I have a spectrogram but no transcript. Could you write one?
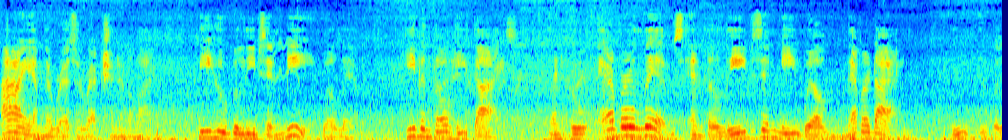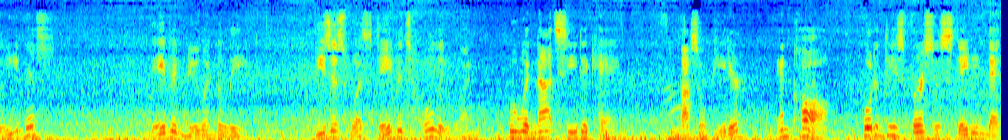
I am the resurrection and the life. He who believes in me will live, even though he dies. And whoever lives and believes in me will never die. Do you believe this? David knew and believed. Jesus was David's Holy One who would not see decay. Apostle Peter and Paul quoted these verses stating that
